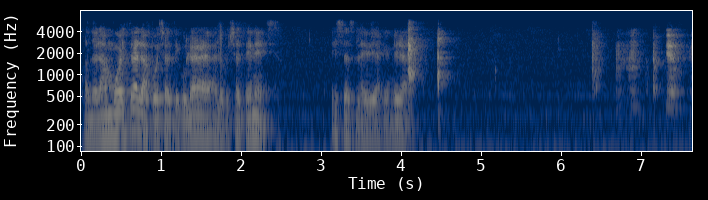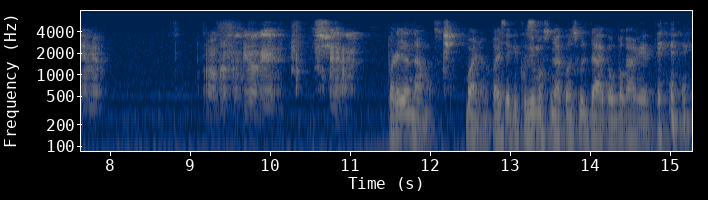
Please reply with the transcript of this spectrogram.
Cuando la muestra la puedes articular a lo que ya tenés. Esa es la idea general. Bien, bien, bien. Bueno, profe, creo que llega. Por ahí andamos. Bueno, parece que tuvimos una consulta con poca gente.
